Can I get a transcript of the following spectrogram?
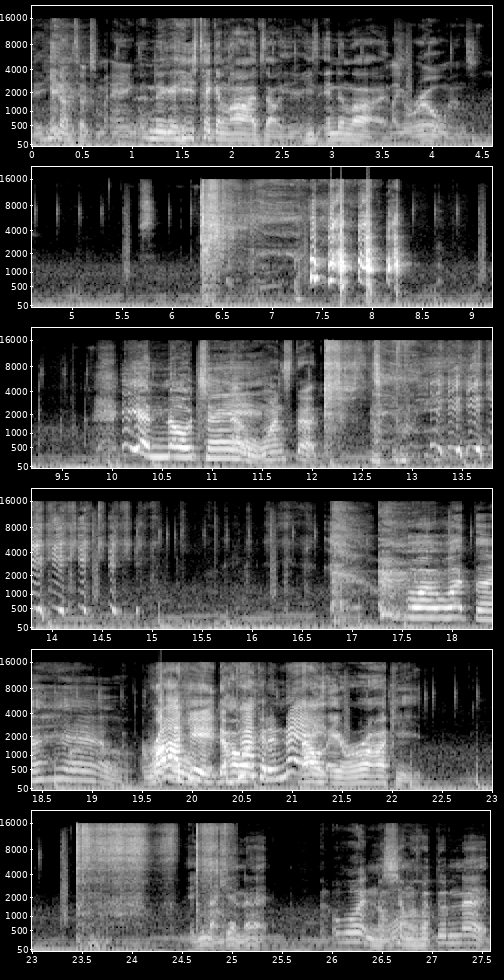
he done took some angles, Nigga, he's taking lives out here. He's ending lives. like real ones. Had no That chance. one step. Boy, what the hell? Rocket, the oh, back was- of the net. That was a rocket. Yeah, you're not getting that. what in the That almost world? went through the net.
